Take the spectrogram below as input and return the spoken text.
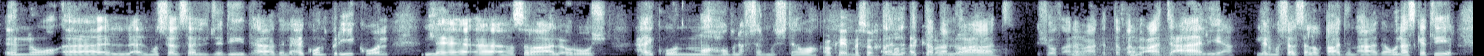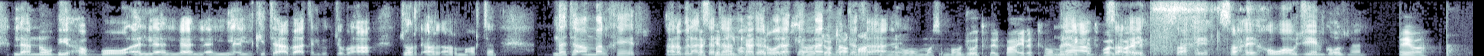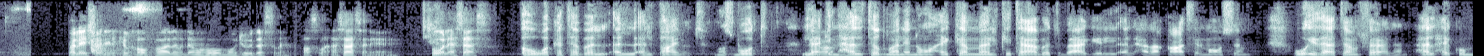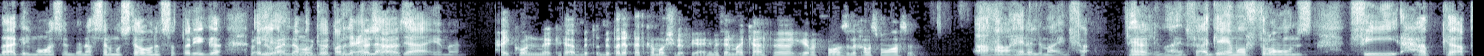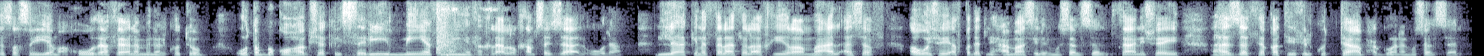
إنه آه، ال- المسلسل الجديد هذا اللي حيكون prequel لصراع العروش حيكون ما هو بنفس المستوى. أوكي بس التطلعات شوف أنا آه. معك التطلعات عالية. للمسلسل القادم هذا. وناس كثير لأنه بيحبوا ال ال ال ال الكتابات اللي بيكتبها جورج آر آر مارتن. نتأمل خير. أنا بالعكس لكن أتأمل خير ولكن ماني جورج آر مارتن متفائل. هو موجود في ال pilot هو من اللي نعم كتبوا صحيح ال pilot صحيح صحيح. هو وجين جولدمان. أيوه. فليش عندك الخوف هذا ما دام هو موجود أصلا أصلا أساسا يعني. هو الأساس. هو كتب ال ال pilot مزبوط لكن أيوة. هل تضمن إنه حيكمل كتابة باقي ال- الحلقات في الموسم؟ وإذا تم فعلا هل حيكون باقي المواسم بنفس المستوى ونفس الطريقة؟ اللي إحنا متطلعين لها دائما. حيكون بطريقة كمشرف يعني مثل ما كان في Game of Thrones لخمس مواسم. أها هنا اللي ما ينفع. هنا اللي ما ينفع. Game of Thrones في حبكة قصصية مأخوذة فعلا من الكتب وطبقوها بشكل سليم 100% في خلال الخمس أجزاء الأولى. لكن الثلاثة الأخيرة مع الأسف أول شيء أفقدتني حماسي للمسلسل ثاني شيء هزت ثقتي في الكتاب حقون المسلسل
